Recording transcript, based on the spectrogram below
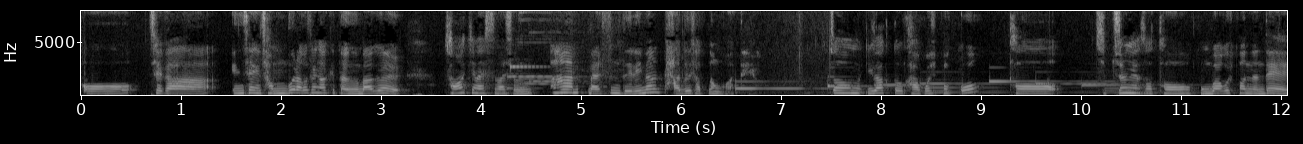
어 제가 인생의 전부라고 생각했던 음악을 정확히 말씀하시면 하- 말씀드리면 닫으셨던 것 같아요. 좀 유학도 가고 싶었고 더 집중해서 더 공부하고 싶었는데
